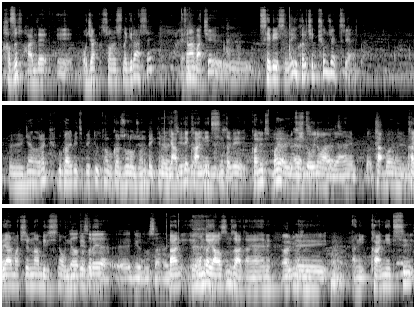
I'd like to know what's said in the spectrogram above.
hazır halde e, Ocak sonrasında girerse e, Fenerbahçe e, seviyesinde yukarı çekmiş olacaktır yani. Ee, genel olarak bu galibiyeti bekliyorduk ama bu kadar zor olacağını beklemiyorduk. Ya bir de Kalniet'in tabii Kalnietis bayağı iyi. müthiş bir oyunu vardı yani. Hani ka- Bayağı iyi. kariyer maçlarından birisine oynadı Galatasaray'a yani. e, diyordun sen. Hani. Ben e, onu da yazdım zaten yani hani Ergin e, hani Kalniet'i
